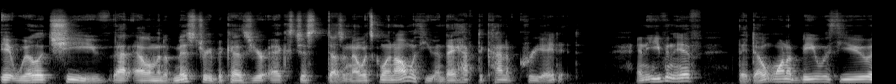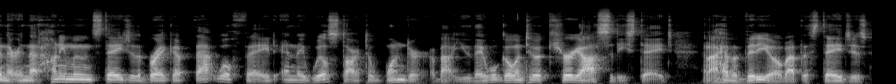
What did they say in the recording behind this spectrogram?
it will achieve that element of mystery because your ex just doesn't know what's going on with you and they have to kind of create it. And even if they don't want to be with you and they're in that honeymoon stage of the breakup, that will fade and they will start to wonder about you. They will go into a curiosity stage. And I have a video about the stages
